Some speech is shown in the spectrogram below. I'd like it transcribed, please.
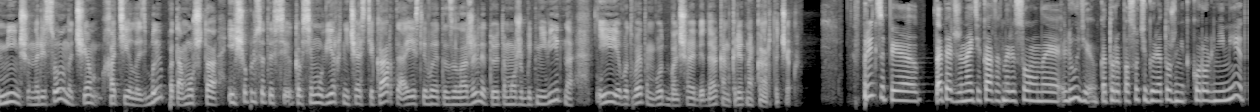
меньше нарисовано, чем хотелось бы, потому что еще плюс это все, ко всему верхней части карты, а если вы это заложили, то это может быть не видно, и вот в этом вот большая беда конкретно карточек. В принципе, опять же, на этих картах нарисованы люди, которые, по сути говоря, тоже никакой роли не имеют,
